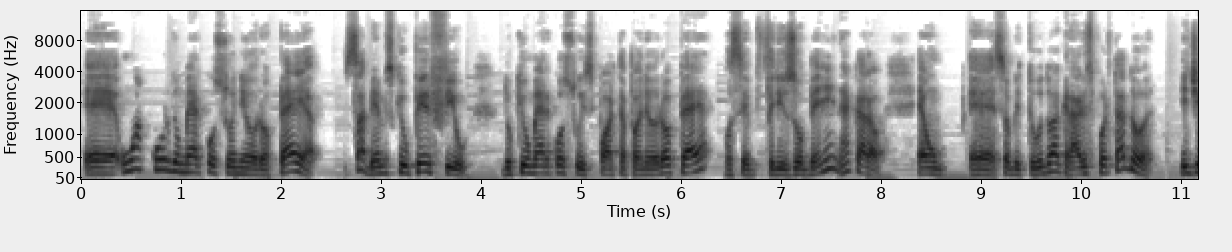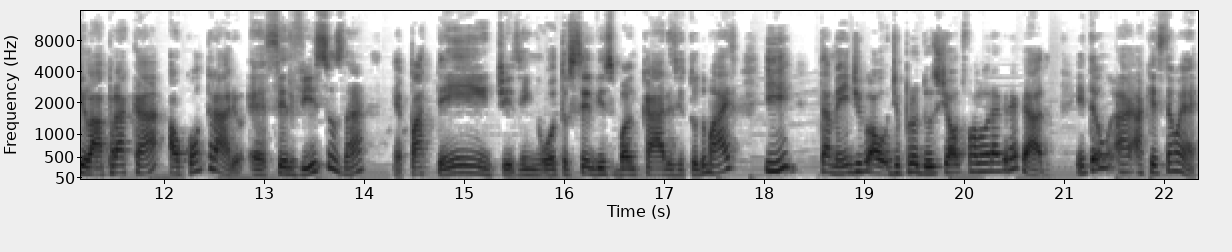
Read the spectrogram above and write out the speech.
é, um acordo Mercosul-União Europeia sabemos que o perfil do que o Mercosul exporta para a União Europeia, você frisou bem, né, Carol? É um, é, sobretudo, agrário exportador. E de lá para cá, ao contrário, é serviços, né? É patentes, em outros serviços bancários e tudo mais, e também de, de produtos de alto valor agregado. Então a, a questão é:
